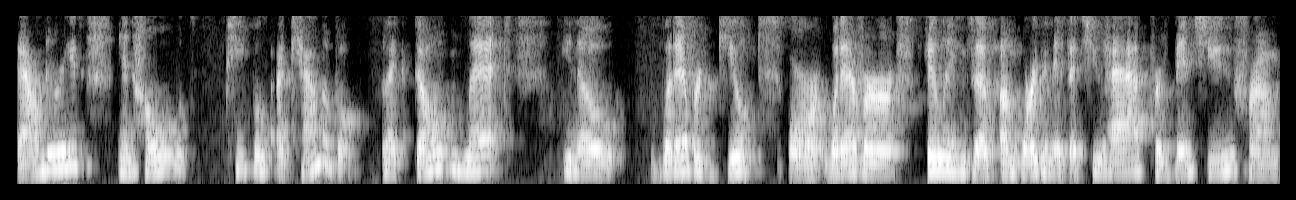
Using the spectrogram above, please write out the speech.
boundaries and hold people accountable. Like don't let you know whatever guilt or whatever feelings of unworthiness that you have prevent you from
